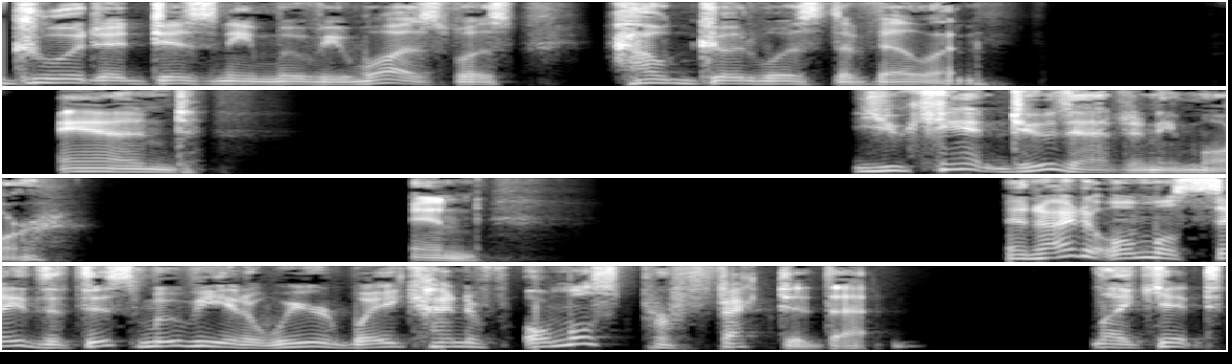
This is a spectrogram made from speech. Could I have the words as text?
good a Disney movie was was how good was the villain. And you can't do that anymore. And and I'd almost say that this movie, in a weird way, kind of almost perfected that. Like it,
